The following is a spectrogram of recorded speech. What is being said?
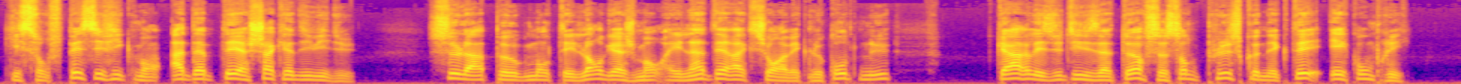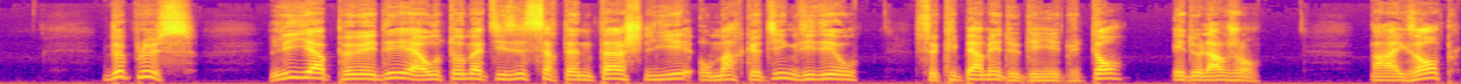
qui sont spécifiquement adaptées à chaque individu. Cela peut augmenter l'engagement et l'interaction avec le contenu car les utilisateurs se sentent plus connectés et compris. De plus, l'IA peut aider à automatiser certaines tâches liées au marketing vidéo, ce qui permet de gagner du temps et de l'argent. Par exemple,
